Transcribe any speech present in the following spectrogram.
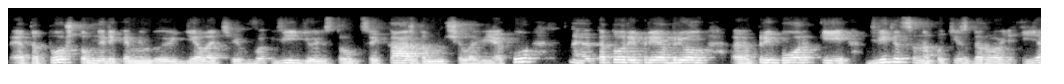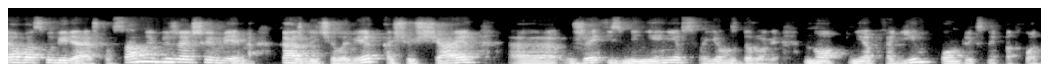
это то, что мы рекомендуем делать в видеоинструкции каждому человеку, который приобрел э, прибор и двигаться на пути здоровья. И я вас уверяю, что в самое ближайшее время каждый человек ощущает э, уже изменения в своем здоровье. Но необходим комплексный подход.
